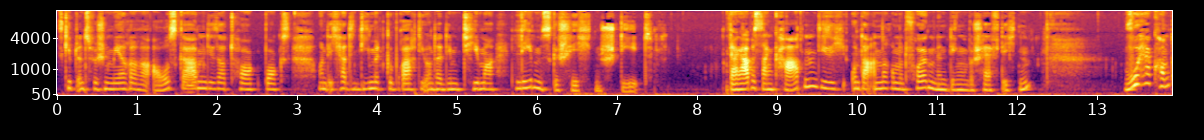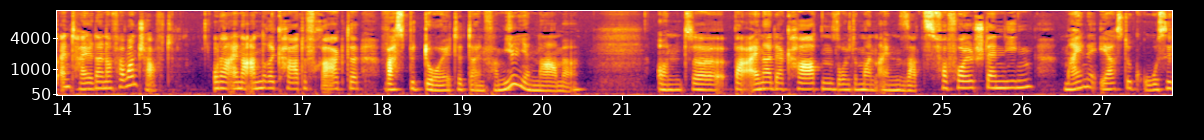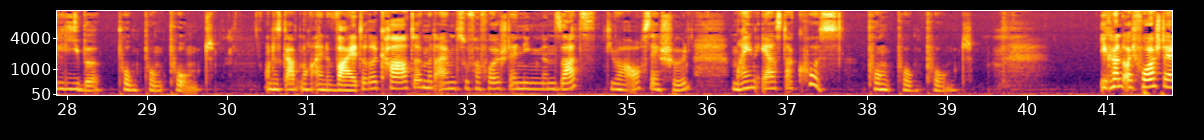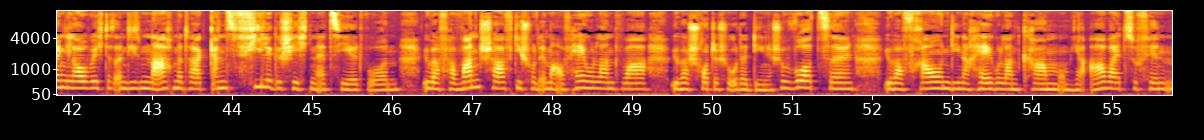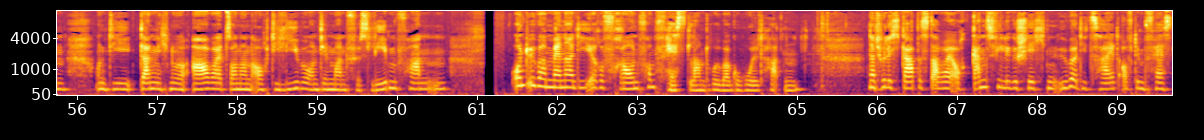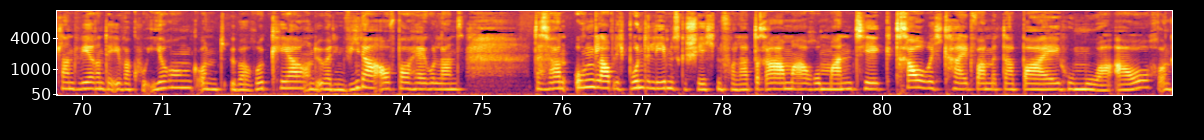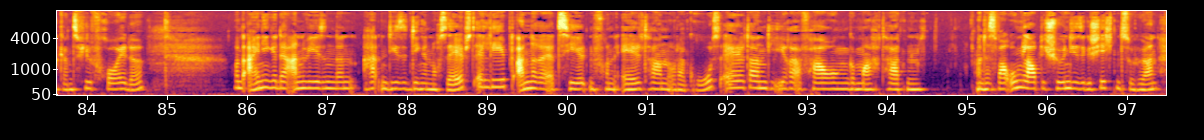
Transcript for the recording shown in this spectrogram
Es gibt inzwischen mehrere Ausgaben dieser Talkbox und ich hatte die mitgebracht, die unter dem Thema Lebensgeschichten steht. Da gab es dann Karten, die sich unter anderem mit folgenden Dingen beschäftigten. Woher kommt ein Teil deiner Verwandtschaft? Oder eine andere Karte fragte, was bedeutet dein Familienname? Und äh, bei einer der Karten sollte man einen Satz vervollständigen. Meine erste große Liebe. Punkt, Punkt, Punkt. Und es gab noch eine weitere Karte mit einem zu vervollständigenden Satz. Die war auch sehr schön. Mein erster Kuss. Punkt, Punkt, Punkt. Ihr könnt euch vorstellen, glaube ich, dass an diesem Nachmittag ganz viele Geschichten erzählt wurden über Verwandtschaft, die schon immer auf Helgoland war, über schottische oder dänische Wurzeln, über Frauen, die nach Helgoland kamen, um hier Arbeit zu finden und die dann nicht nur Arbeit, sondern auch die Liebe und den Mann fürs Leben fanden und über Männer, die ihre Frauen vom Festland rübergeholt hatten. Natürlich gab es dabei auch ganz viele Geschichten über die Zeit auf dem Festland während der Evakuierung und über Rückkehr und über den Wiederaufbau Helgolands. Das waren unglaublich bunte Lebensgeschichten voller Drama, Romantik, Traurigkeit war mit dabei, Humor auch und ganz viel Freude. Und einige der Anwesenden hatten diese Dinge noch selbst erlebt, andere erzählten von Eltern oder Großeltern, die ihre Erfahrungen gemacht hatten. Und es war unglaublich schön, diese Geschichten zu hören,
